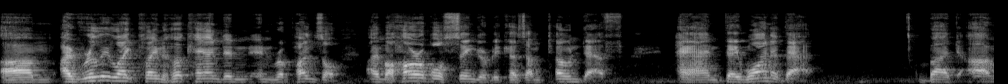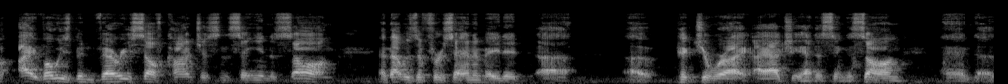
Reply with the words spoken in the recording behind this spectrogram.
Um, I really like playing Hook Hand in, in Rapunzel. I'm a horrible singer because I'm tone deaf, and they wanted that. But um, I've always been very self conscious in singing a song and that was the first animated uh, uh, picture where I, I, actually had to sing a song, and uh,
